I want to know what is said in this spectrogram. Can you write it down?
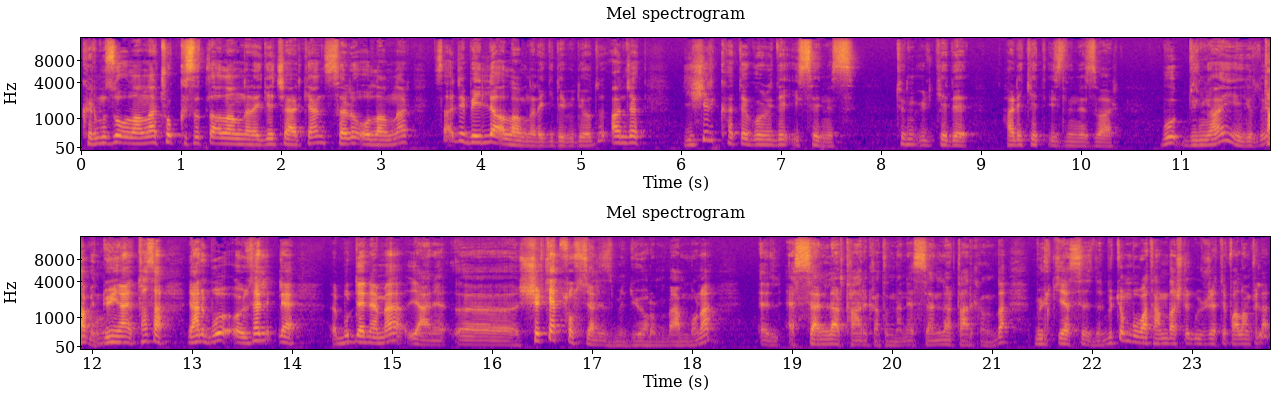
Kırmızı olanlar çok kısıtlı alanlara geçerken sarı olanlar sadece belli alanlara gidebiliyordu. Ancak yeşil kategoride iseniz tüm ülkede hareket izniniz var. Bu dünyaya yayılıyor Tabii mu? dünya tasa yani bu özellikle e, bu deneme yani e, şirket sosyalizmi diyorum ben buna. E, Esenler tarikatından, Esenler tarikatında mülkiyetsizdir. Bütün bu vatandaşlık ücreti falan filan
